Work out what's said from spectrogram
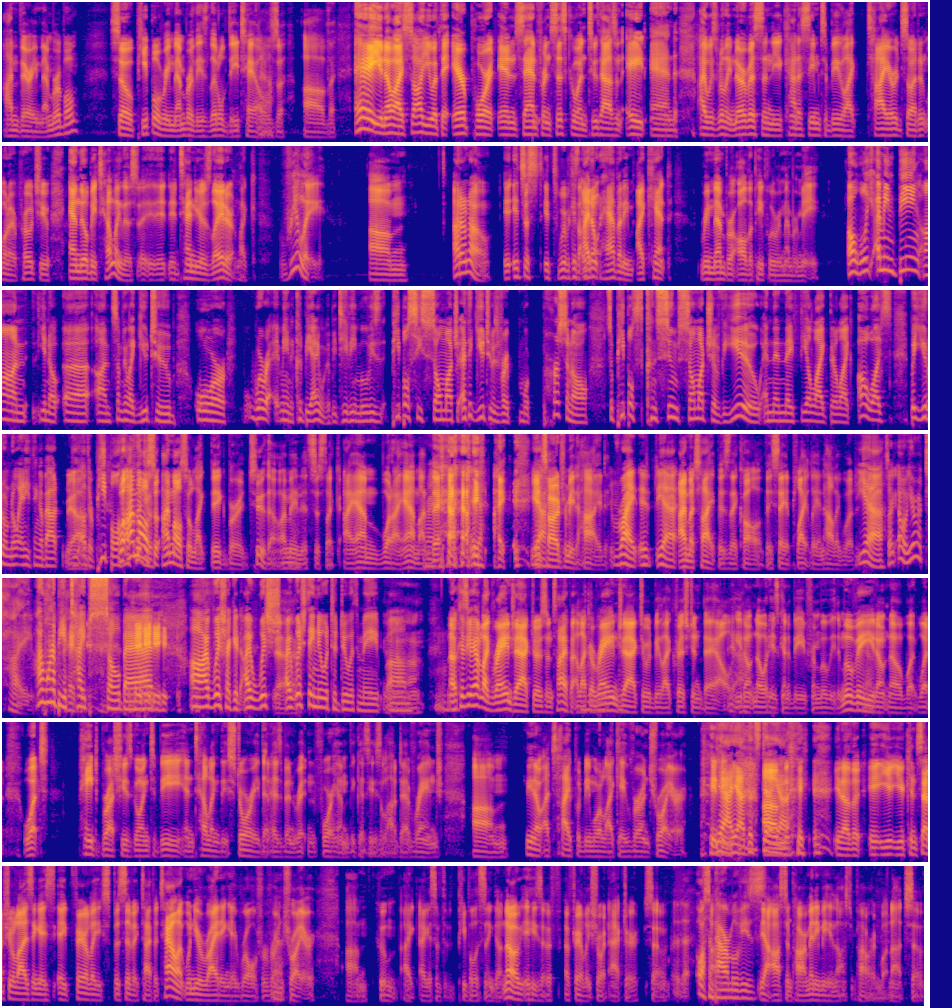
I'm very memorable. So people remember these little details of, hey, you know, I saw you at the airport in San Francisco in 2008, and I was really nervous, and you kind of seemed to be like tired, so I didn't want to approach you. And they'll be telling this uh, it, it, 10 years later. I'm like, really? Um, I don't know. It, it's just, it's weird because I don't have any, I can't remember all the people who remember me. Oh well, I mean, being on you know uh, on something like YouTube or where I mean, it could be anyone, it could be TV, movies. People see so much. I think YouTube is very more personal, so people consume so much of you, and then they feel like they're like, oh well, I've but you don't know anything about Yeah. the other people. Well, How I'm could you?" also I'm also like Big Bird too, though. I mean, it's just like I am what I am. I'm Right. there. I, Yeah. I, Yeah. It's hard for me to hide. right. It, yeah, I'm a type, as they call it. They say it politely in Hollywood. yeah. It's like, oh, you're a type. I want to be a type so bad. Oh, I wish I could. I wish. I wish they knew what to do with me. Um, no, because you have like range actors and type. Like a Mhm. range actor would be like Christian Bale. Yeah. You don't know what he's going to be from movie to movie. Yeah. You don't know what what what paintbrush he's going to be in telling the story that has been written for him because he's allowed to have range. Um, you know, a type would be more like a Vern Troyer. yeah, yeah. That's yeah. Um, you know, the you, you're conceptualizing a, a, fairly specific type of talent when you're writing a role for Vern Yeah. Troyer, um, whom I, I guess if the people listening don't know, he's a, a fairly short actor. So Uh, Austin uh, Power movies. yeah, Austin Power, Mini-Me in Austin Power and whatnot. So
